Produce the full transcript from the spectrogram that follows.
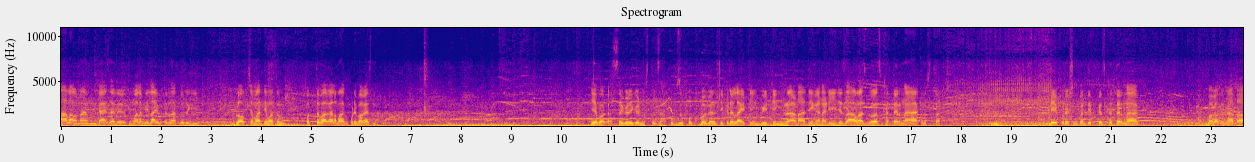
आलाव नाही म्हणून काय झालं? तुम्हाला मी लाईव्ह तर दाखवतो की ब्लॉगच्या माध्यमातून. फक्त बघायला मागं पुढे बघायचं नाही. हे बघा सगळीकडे नुसतं झापूक झुपूक. बघल तिकडं लाइटिंग बिटिंग राडा धिंगाणा डीजेचा आवाज बिवाज खतरनाक नुसता. डेकोरेशन पण तितकंच खतरनाक. बघा तुम्ही आता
